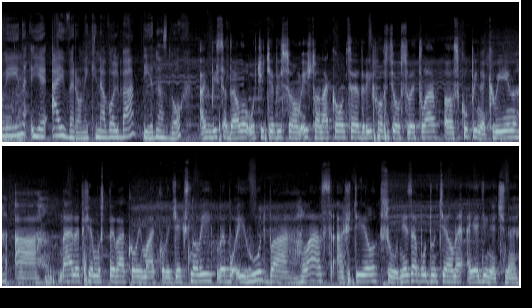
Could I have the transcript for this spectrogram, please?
Queen je aj Veronikina voľba, jedna z dvoch. Ak by sa dalo, určite by som išla na koncert rýchlosťou svetla e, skupine Queen a najlepšiemu spevákovi Michaelovi Jacksonovi, lebo ich hudba, hlas a štýl sú nezabudnutelné a jedinečné.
